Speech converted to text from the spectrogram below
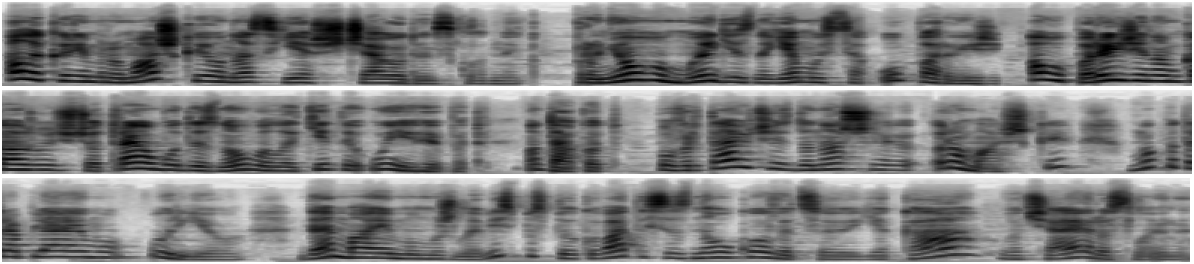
Але крім ромашки, у нас є ще один складник. Про нього ми дізнаємося у Парижі. А у Парижі нам кажуть, що треба буде знову летіти у Єгипет. Отак, от, повертаючись до нашої ромашки, ми потрапляємо у Ріо, де маємо можливість поспілкуватися з науковицею, яка вивчає рослини.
